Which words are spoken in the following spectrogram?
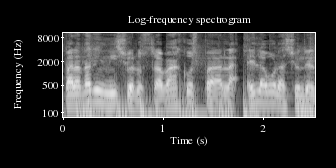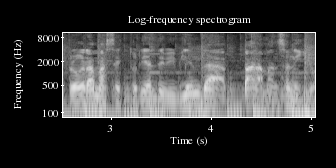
para dar inicio a los trabajos para la elaboración del programa sectorial de vivienda para Manzanillo.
